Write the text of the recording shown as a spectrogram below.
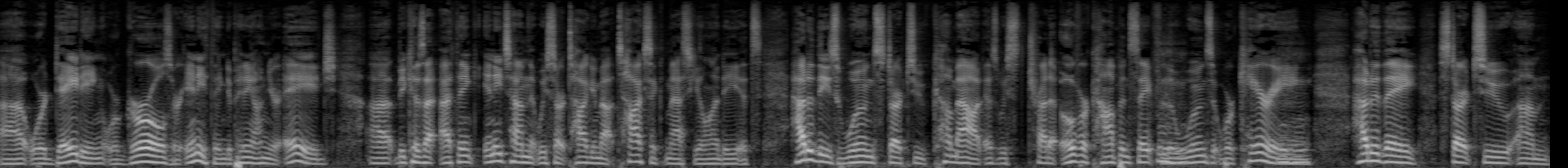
uh, or dating or girls or anything, depending on your age, uh, because I, I think anytime that we start talking about toxic masculinity, it's how do these wounds start to come out as we try to overcompensate for the wounds that we're carrying? How do they start to um,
